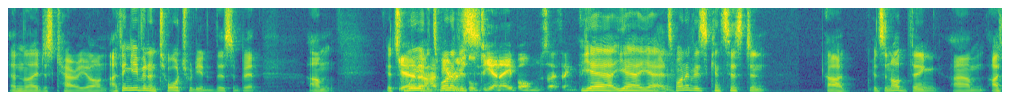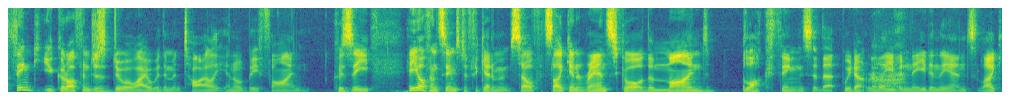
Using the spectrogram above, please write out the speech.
and then they just carry on. I think even in Torchwood he did this a bit. Um, it's Yeah, weird. It's one of his DNA bombs, I think. Yeah, yeah, yeah. It's one of his consistent. Uh, it's an odd thing. Um, I think you could often just do away with him entirely and it would be fine because he he often seems to forget him himself. It's like in Ranskoor, the mind block things that we don't really even need in the end. Like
